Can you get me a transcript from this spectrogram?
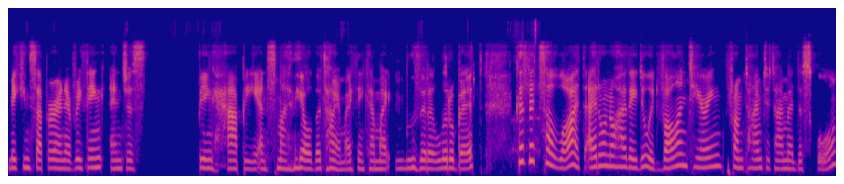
making supper and everything and just being happy and smiley all the time. I think i might lose it a little bit because it's a lot. I don't know how they do it. Volunteering from time to time at the school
